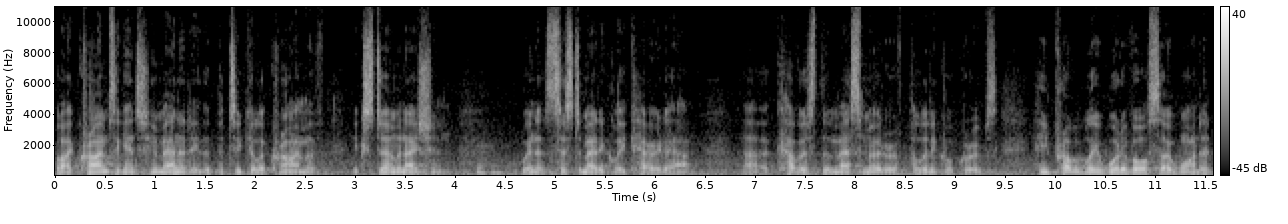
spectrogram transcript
by crimes against humanity, the particular crime of extermination, mm-hmm. when it's systematically carried out, uh, covers the mass murder of political groups. He probably would have also wanted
